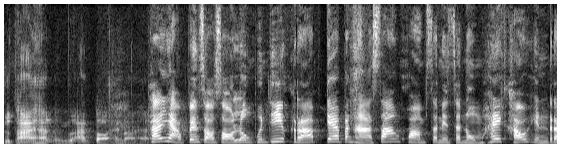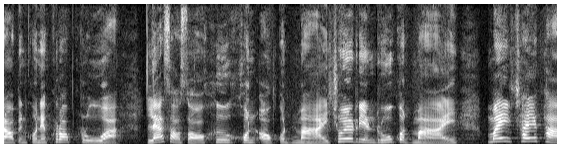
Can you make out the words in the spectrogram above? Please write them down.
สุดท้ายฮะลองดูอ่านต่อให้หน่อยฮะ ถ้าอยากเป็นสสลงพื้นที่ครับ แก้ปัญหาสร้างความสนิทสนมให้เขาเห็นเราเป็นคนในครอบครัว และสสคือคนออกกฎหมาย ช่วยเรียนรู้กฎหมาย ไม่ใช่พา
